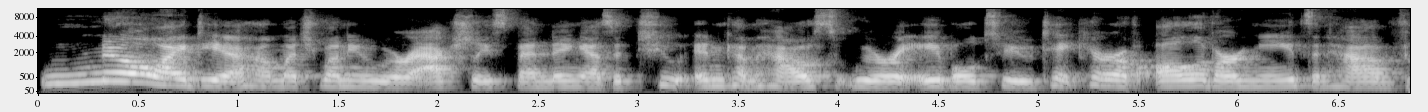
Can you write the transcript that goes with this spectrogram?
no idea how much money we were actually spending. As a two income house, we were able to take care of all of our needs and have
